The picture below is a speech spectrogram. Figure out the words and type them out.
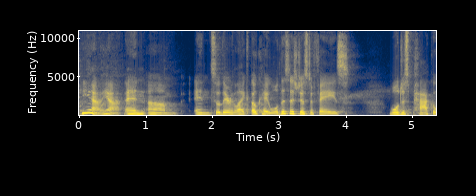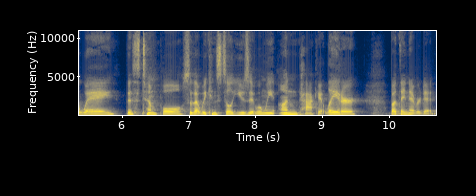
right? yeah yeah and um and so they're like okay well this is just a phase we'll just pack away this temple so that we can still use it when we unpack it later but they never did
